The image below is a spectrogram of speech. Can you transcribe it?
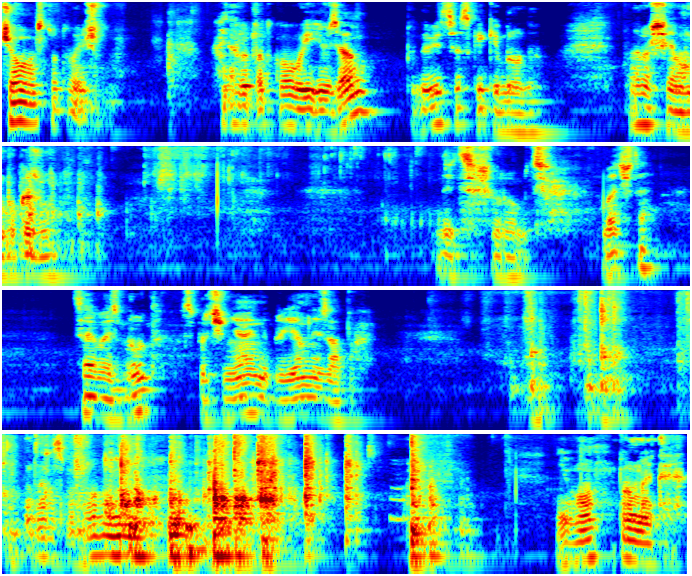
Що у нас тут вийшло? Я випадково її взяв. Подивіться, скільки бруду. Зараз ще вам покажу. Дивіться, що робиться. Бачите? Цей весь бруд спричиняє неприємний запах. Зараз спробуємо його промити.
